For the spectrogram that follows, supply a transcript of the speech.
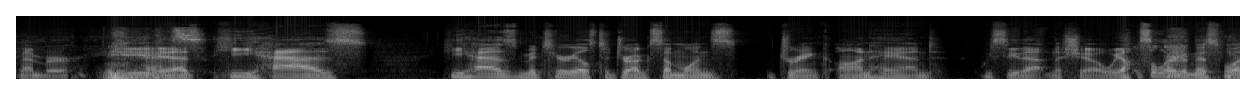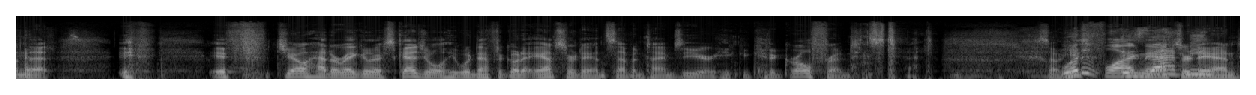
Remember, he Yes. has he has he has materials to drug someone's drink on hand. We see that in the show. We also learned in this one that if, if Jo had a regular schedule, he wouldn't have to go to Amsterdam seven times a year. He could get a girlfriend instead. So What he's is- flying to that mean- Amsterdam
